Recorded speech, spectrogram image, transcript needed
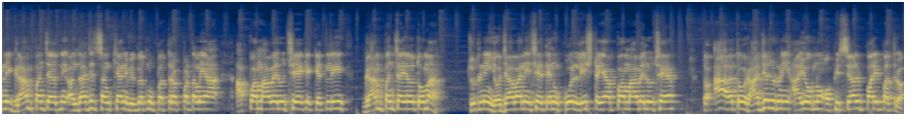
હેઠળની ગ્રામ પંચાયતની અંદાજિત સંખ્યાની વિગતનું પત્રક પણ તમે આ આપવામાં આવેલું છે કે કેટલી ગ્રામ પંચાયતોમાં ચૂંટણી યોજાવાની છે તેનું કુલ લિસ્ટ અહીંયા આપવામાં આવેલું છે. તો આ હતો રાજ્ય ચૂંટણી આયોગનો ઓફિશિયલ પરિપત્ર.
